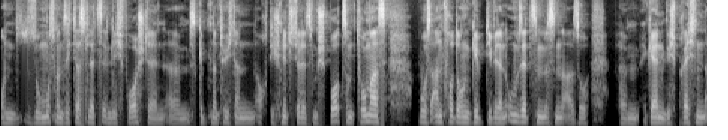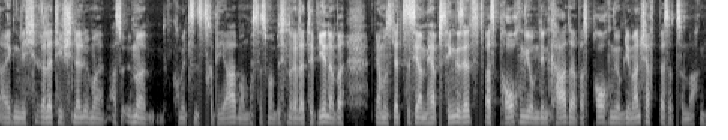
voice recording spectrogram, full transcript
Und so muss man sich das letztendlich vorstellen. Ähm, es gibt natürlich dann auch die Schnittstelle zum Sport, zum Thomas, wo es Anforderungen gibt, die wir dann umsetzen müssen. Also ähm, again, wir sprechen eigentlich relativ schnell immer, also immer, kommen jetzt ins dritte Jahr, man muss das mal ein bisschen relativieren, aber wir haben uns letztes Jahr im Herbst hingesetzt, was brauchen wir, um den Kader, was brauchen wir, um die Mannschaft besser zu machen.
